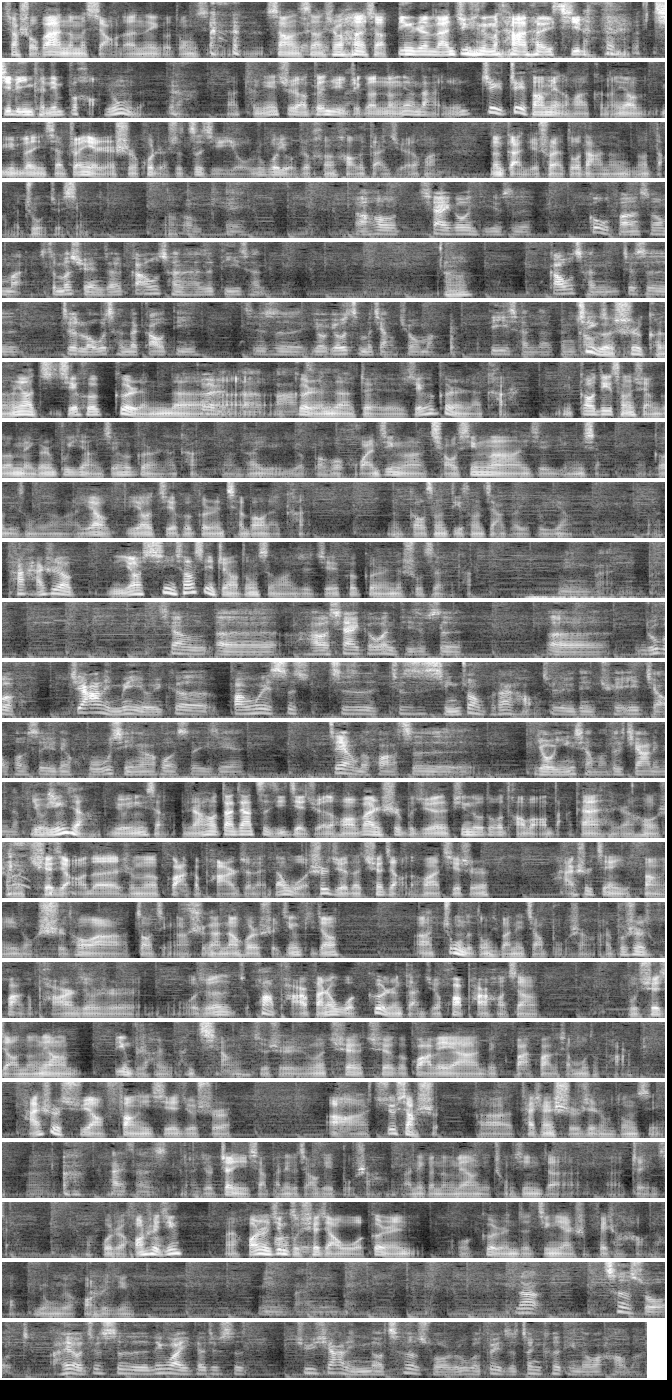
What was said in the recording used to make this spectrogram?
像手办那么小的那个东西，像像是吧，像冰人玩具那么大的麒麟麒麟肯定不好用的啊。啊，肯定是要根据这个能量大，这这方面的话，可能要问一下专业人士，或者是自己有，如果有着很好的感觉的话，能感觉出来多大能能挡得住就行。啊，OK。然后下一个问题就是，购房的时候买怎么选择高层还是低层？啊，高层就是就楼层的高低，就是有有什么讲究吗？低层的跟这个是可能要结合个人的个人的个人的对对，结合个人来看。你高低层选择每个人不一样，结合个人来看啊，它也要包括环境啊、桥星啊一些影响。高低层没办法，也要也要结合个人钱包来看。嗯，高层低层价格也不一样啊，它还是要你要信相信这样东西的话，就结合个人的数字来看。明白明白。像呃，还有下一个问题就是，呃，如果家里面有一个方位是就是就是形状不太好，就是有点缺一角，或者是有点弧形啊，或者是一些这样的话是。有影响吗？对家里面的有影响，有影响。然后大家自己解决的话，万事不绝，拼多多、淘宝打开，然后什么缺角的，什么挂个牌儿之类。但我是觉得缺角的话，其实还是建议放一种石头啊、造景啊、石敢当或者水晶比较啊重的东西把那角补上，而不是画个牌儿。就是我觉得画牌儿，反正我个人感觉画牌儿好像补缺角能量并不是很很强。就是什么缺缺个挂位啊，就挂挂个小木头牌儿，还是需要放一些就是啊，就像是。呃，泰山石这种东西，嗯，泰山石，就震一下，把那个角给补上，把那个能量给重新的呃震一下，或者黄水晶，呃，黄水晶补缺角，我个人我个人的经验是非常好的，用个黄水晶。明白明白。那厕所还有就是另外一个就是居家里面的厕所，如果对着正客厅的话好吗？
